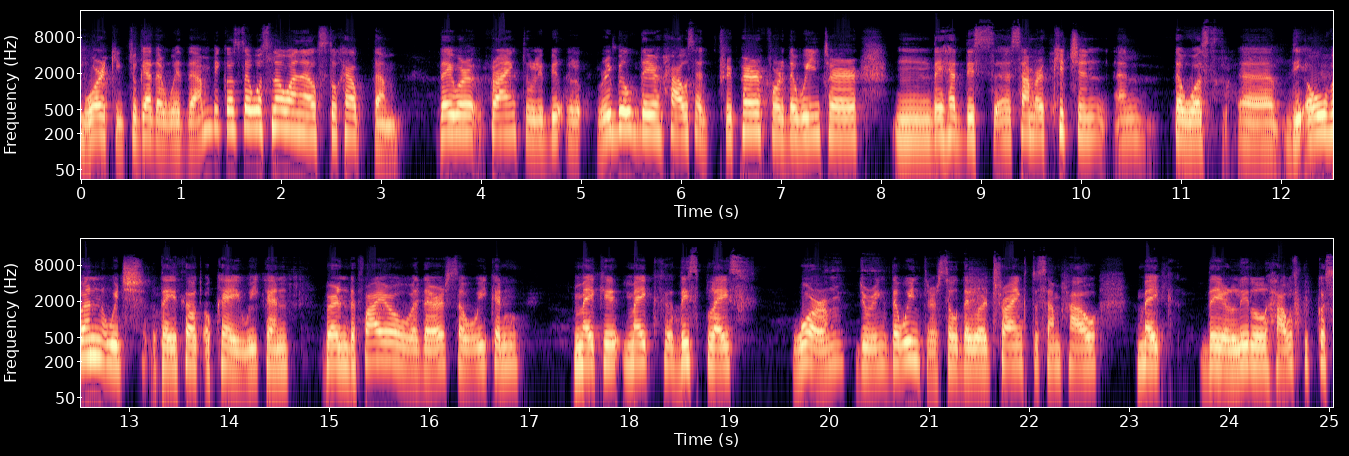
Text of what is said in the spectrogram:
working together with them because there was no one else to help them. They were trying to rebuild, rebuild their house and prepare for the winter. Mm, they had this uh, summer kitchen and there was uh, the oven, which they thought, okay, we can burn the fire over there, so we can make it make this place warm during the winter. So they were trying to somehow make their little house because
